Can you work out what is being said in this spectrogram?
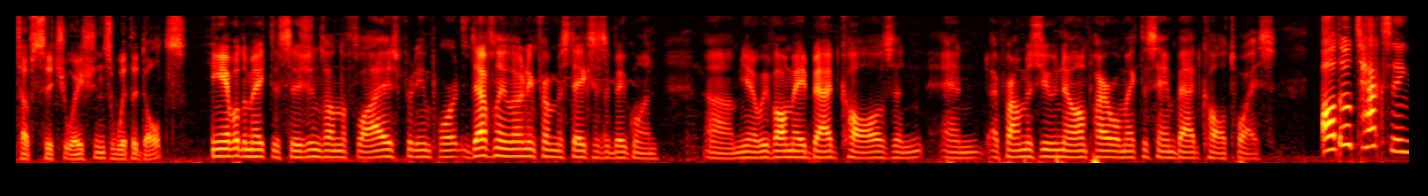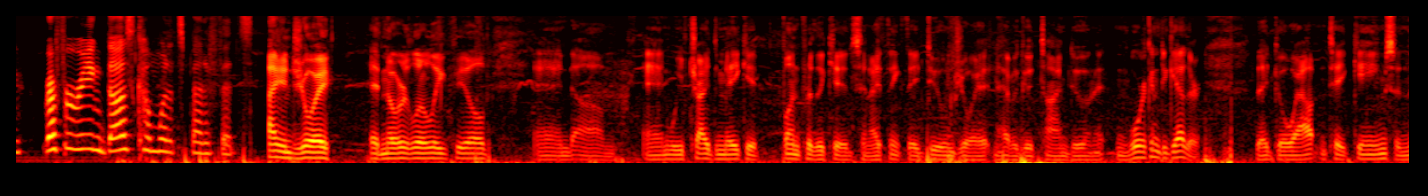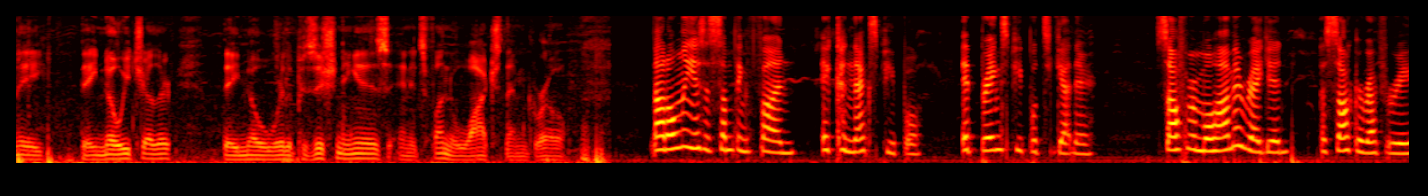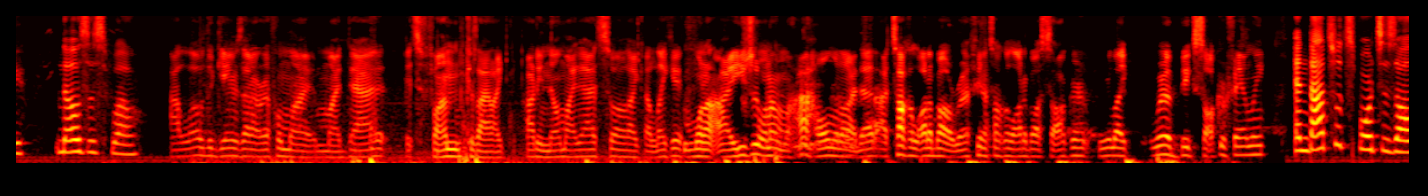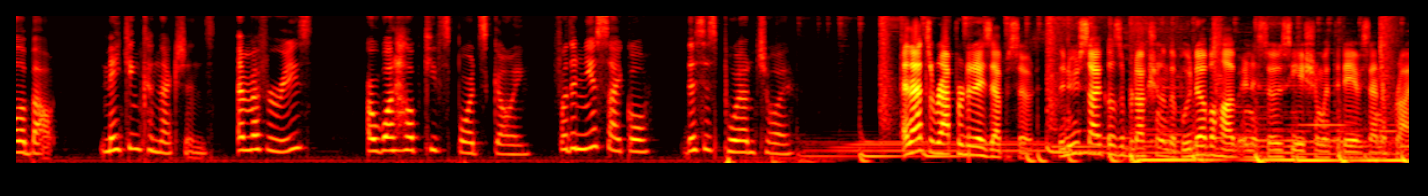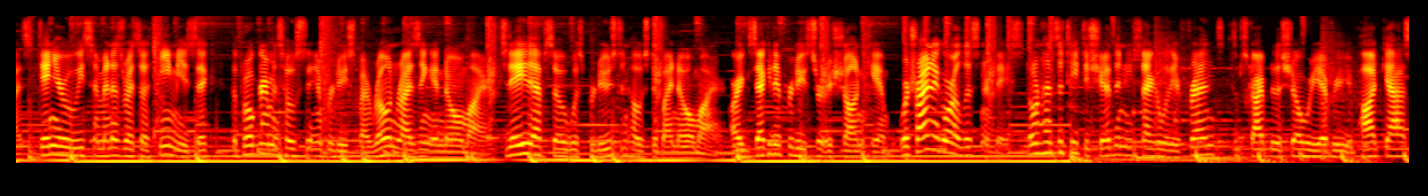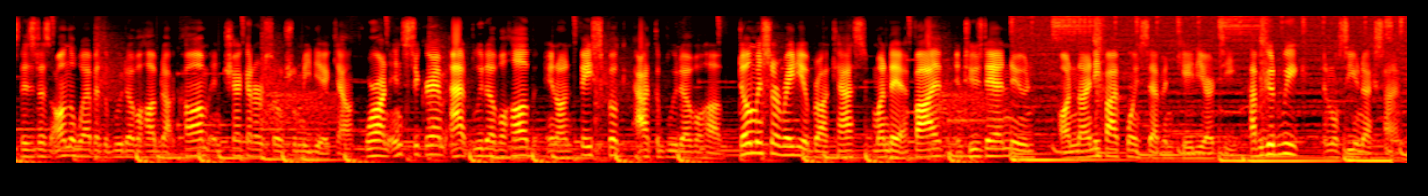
tough situations with adults. Being able to make decisions on the fly is pretty important. Definitely learning from mistakes is a big one. Um, you know, we've all made bad calls, and, and I promise you, no umpire will make the same bad call twice. Although taxing, refereeing does come with its benefits. I enjoy heading over to Little League Field, and um, and we've tried to make it fun for the kids, and I think they do enjoy it and have a good time doing it and working together. They'd go out and take games, and they they know each other, they know where the positioning is, and it's fun to watch them grow. Not only is it something fun, it connects people. It brings people together. Sophomore Mohammed Regid, a soccer referee, knows this well. I love the games that I ref with my, my dad. It's fun because I like already know my dad, so like I like it. When I, I usually when I'm at home with my dad, I talk a lot about refing. I talk a lot about soccer. We're like we're a big soccer family. And that's what sports is all about: making connections. And referees are what help keep sports going. For the news cycle, this is Boyeon Choi. And that's a wrap for today's episode. The news cycle is a production of the Blue Devil Hub in association with the Davis Enterprise. Daniel Ruiz Jimenez writes our theme music. The program is hosted and produced by Rowan Rising and Noah Meyer. Today's episode was produced and hosted by Noah Meyer. Our executive producer is Sean Campbell. We're trying to grow our listener base. Don't hesitate to share the news cycle with your friends, subscribe to the show wherever you get your podcast, visit us on the web at thebluedevilhub.com, and check out our social media accounts. We're on Instagram at Blue Devil Hub and on Facebook at the Blue Devil Hub. Don't miss our radio broadcast Monday at 5 and Tuesday at noon on 95.7 KDRT. Have a good week, and we'll see you next time.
